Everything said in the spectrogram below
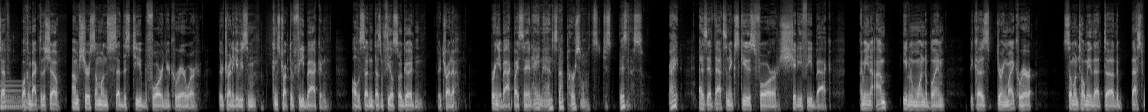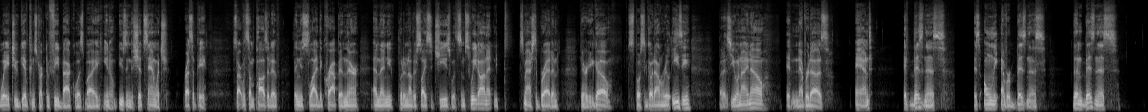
Chef. Welcome back to the show. I'm sure someone said this to you before in your career where they're trying to give you some constructive feedback and all of a sudden it doesn't feel so good. And they try to bring you back by saying, hey, man, it's not personal, it's just business, right? As if that's an excuse for shitty feedback. I mean, I'm even one to blame because during my career, someone told me that uh, the best way to give constructive feedback was by, you know, using the shit sandwich recipe. Start with some positive, then you slide the crap in there, and then you put another slice of cheese with some sweet on it, and you smash the bread, and there you go. It's supposed to go down real easy, but as you and I know, it never does. And if business is only ever business, then business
